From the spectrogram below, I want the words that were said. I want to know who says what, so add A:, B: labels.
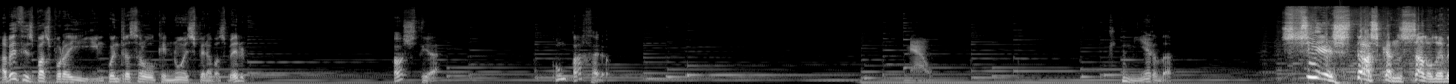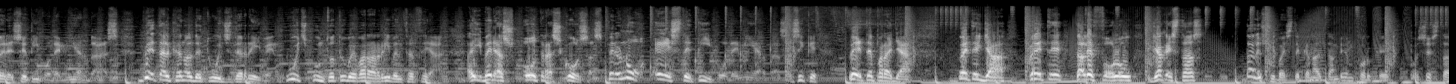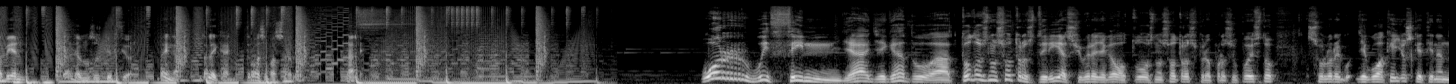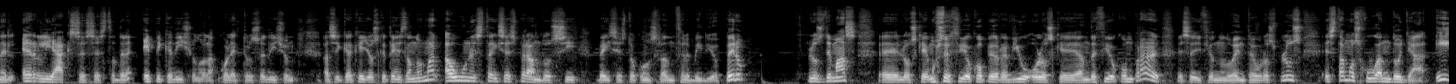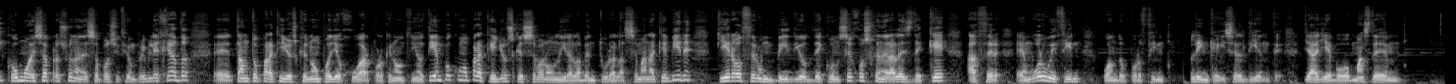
A: A veces vas por ahí y encuentras algo que no esperabas ver.
B: ¡Hostia! Un pájaro. ¡Qué mierda!
A: Si estás cansado de ver ese tipo de mierdas, vete al canal de Twitch de Riven, twitch.tv barra RivenCCA. Ahí verás otras cosas, pero no este tipo de mierdas. Así que vete para allá, vete ya, vete, dale follow, ya que estás, dale sub a este canal también porque pues está bien, dale una suscripción. Venga, dale caña, te vas a pasar. Dale. War Within ya ha llegado a todos nosotros, diría si hubiera llegado a todos nosotros, pero por supuesto solo llegó a aquellos que tienen el Early Access, esta de la Epic Edition o la Collector's Edition, así que aquellos que tenéis la normal aún estáis esperando si veis esto con el vídeo, pero los demás, eh, los que hemos decidido copia review o los que han decidido comprar esa edición de 90 euros plus, estamos jugando ya. Y como esa persona en esa posición privilegiada, eh, tanto para aquellos que no han podido jugar porque no han tenido tiempo, como para aquellos que se van a unir a la aventura la semana que viene, quiero hacer un vídeo de consejos generales de qué hacer en War Within cuando por fin linkéis el diente. Ya llevo más de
